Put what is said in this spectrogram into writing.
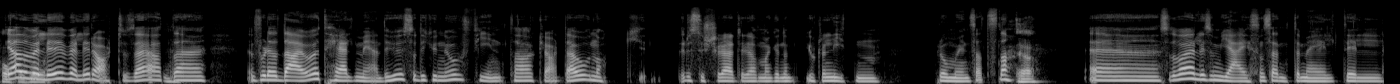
håper ja, det er veldig, veldig rart, syns jeg. At, eh, for det, det er jo et helt mediehus, og de kunne jo fint ha klart Det er jo nok ressurser der til at man kunne gjort en liten promoinnsats, da. Ja. Eh, så det var liksom jeg som sendte mail til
